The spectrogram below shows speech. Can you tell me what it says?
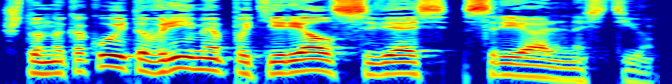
что на какое-то время потерял связь с реальностью.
